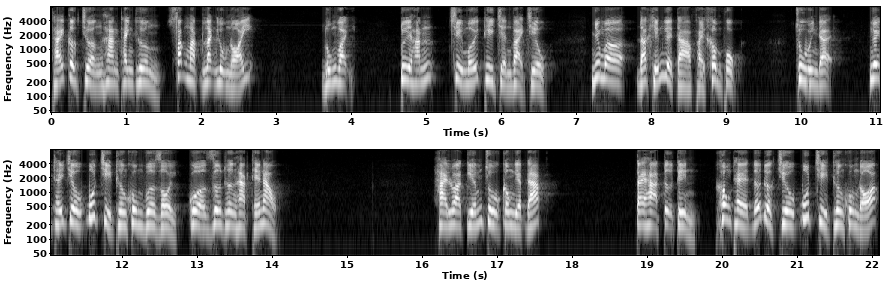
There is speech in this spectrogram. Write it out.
Thái cực trưởng hàn thanh thương sắc mặt lạnh lùng nói, đúng vậy, tuy hắn chỉ mới thi triển vài chiều, nhưng mà đã khiến người ta phải khâm phục. Chu huỳnh đệ, ngươi thấy chiều bút chỉ thương khung vừa rồi của dương thương hạc thế nào? Hai loa kiếm chu công nghiệp đáp, tại hạ tự tin, không thể đỡ được chiều bút chỉ thương khung đó.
